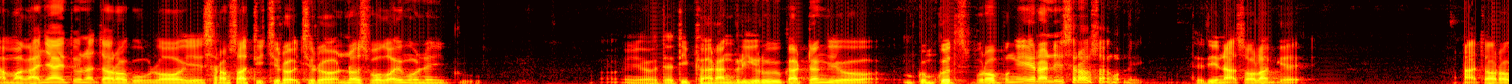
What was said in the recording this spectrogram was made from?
nah, makanya itu nak cara kula ya ora usah dijerok-jerokno pokoke ngono iku Ya, jadi barang keliru kadang yo muga-muga sepuro pangeran wis ora usah ngono. Jadi nak salat ya nak cara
